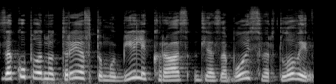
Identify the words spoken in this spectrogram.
закуплено три автомобілі КРАЗ для забою свердловин.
